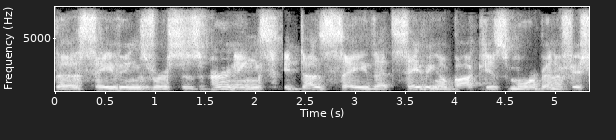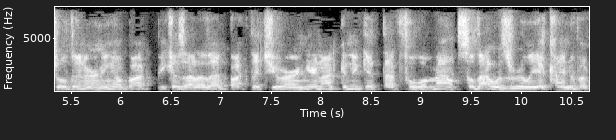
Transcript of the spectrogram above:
the savings versus earnings, it does say that saving a buck is more beneficial than earning a buck because out of that buck that you earn, you're not going to get that full amount. So that was really a kind of a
